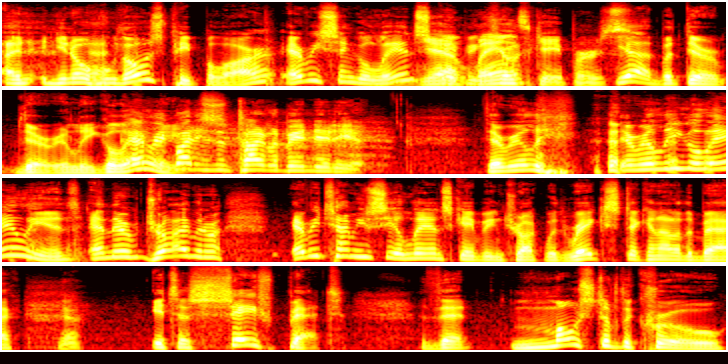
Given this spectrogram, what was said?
and you know who those people are? Every single Yeah, landscaping truck- landscapers. Yeah, but they're they're illegal aliens. Everybody's entitled to be an idiot. They're really they're illegal aliens, and they're driving around. Every time you see a landscaping truck with rakes sticking out of the back, Yeah. it's a safe bet that most of the crew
